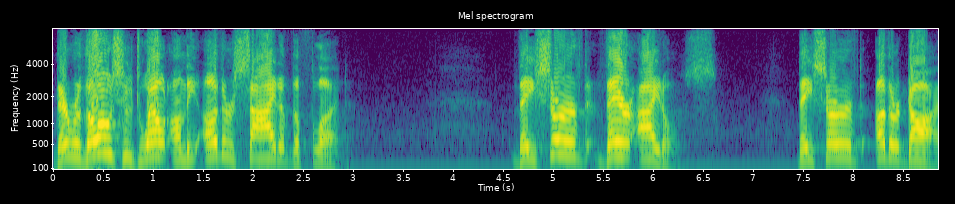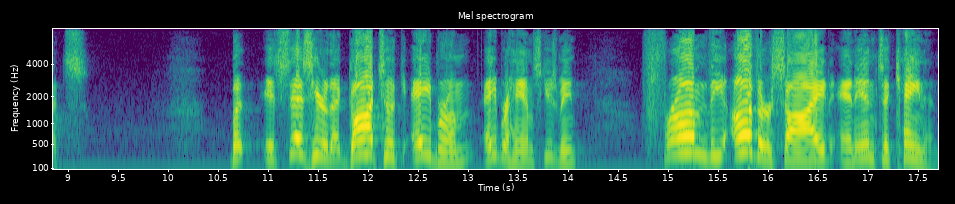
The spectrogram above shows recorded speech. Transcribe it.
There were those who dwelt on the other side of the flood. They served their idols, they served other gods. But it says here that God took Abram, Abraham, excuse me, from the other side and into Canaan.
